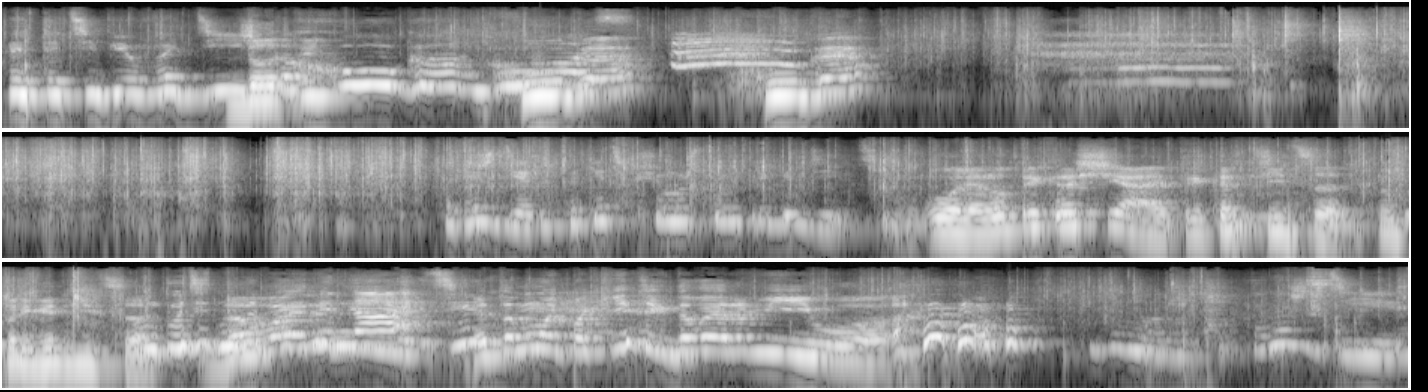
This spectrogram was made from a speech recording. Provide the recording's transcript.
Это тебе водичка, Да ты- Хуга. Хуга? Хуга? Подожди, этот пакетик еще может не пригодиться. Оля, ну прекращай, прекратиться, тут пригодится. Он будет давай рви. напоминать. Это мой пакетик, давай рви его. Ножичек? Подожди.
